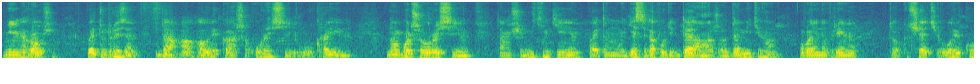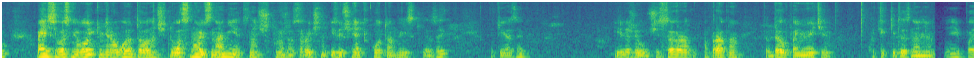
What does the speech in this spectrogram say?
Мне не набрал еще. Поэтому, друзья, да, в голове каша у России, у Украины. Но больше у России. Там еще митинги, поэтому если доходит даже до митинга в военное время, то включайте логику. А если у вас не логика не работает, то значит у вас ноль знаний, это значит, что нужно срочно изучать какой-то английский язык, это язык или же учиться обратно, тогда вы поймете какие-то знания. И по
